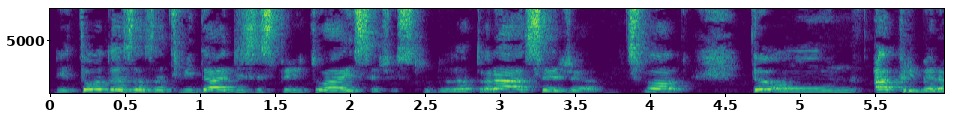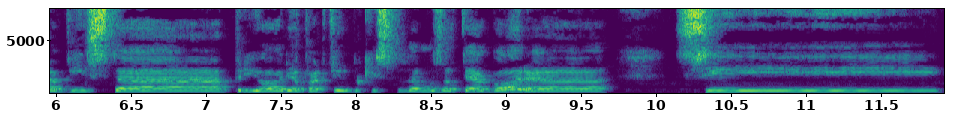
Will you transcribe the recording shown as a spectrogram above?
de todas as atividades espirituais, seja estudo da Torá, seja mitzvot. Então, à primeira vista, a priori, a partir do que estudamos até agora, se,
